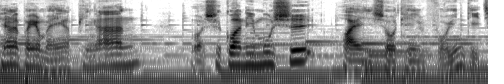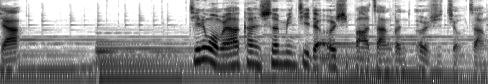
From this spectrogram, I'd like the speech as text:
亲爱的朋友们，平安！我是冠立牧师，欢迎收听福音底家。今天我们要看《生命记》的二十八章跟二十九章。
